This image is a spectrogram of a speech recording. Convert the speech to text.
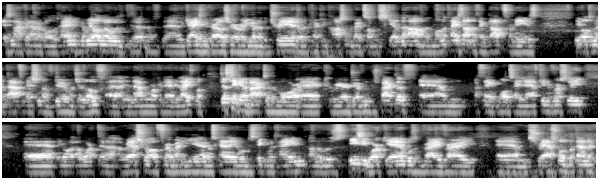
isn't academic all the time. You know, we all know the, the, the, guys and the girls who are really good at the trade or particularly passionate about some skill to have and monetize that. I think that for me is the ultimate definition of doing what you love. Uh, you'll never work a day in your life. But just taking it back to the more uh, career driven perspective, um, I think once I left university, uh, you know, I worked in a, a, restaurant for about a year and I was kind of, you know, just taking my time and it was easy work. Yeah, it wasn't very, very um, stressful. But then there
